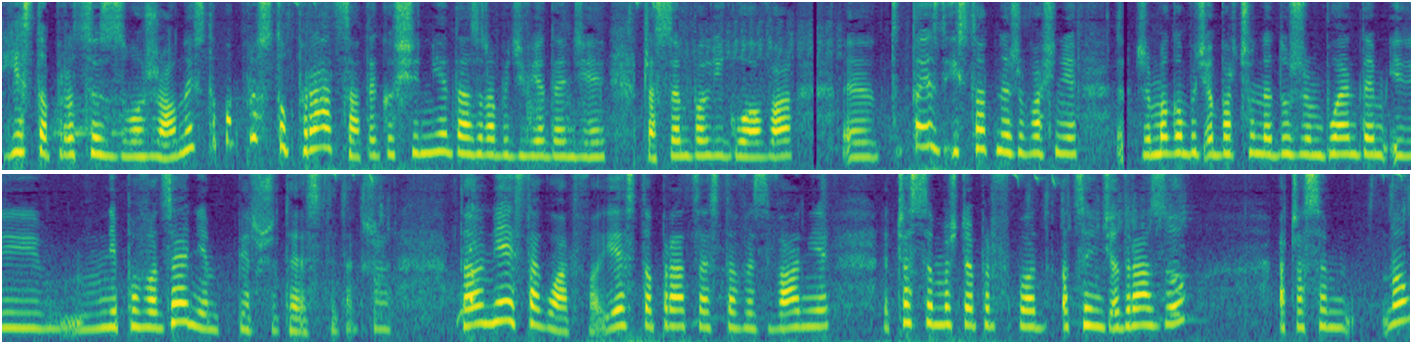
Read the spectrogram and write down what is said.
jest to proces złożony, jest to po prostu praca, tego się nie da zrobić w jeden dzień, czasem boli głowa. Y, To, jest istotne, że właśnie, że mogą być obarczone dużym błędem i niepowodzeniem pierwsze testy, także to nie jest tak łatwo. Jest to praca, jest to wyzwanie. Czasem można ocenić od razu, a czasem, no,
